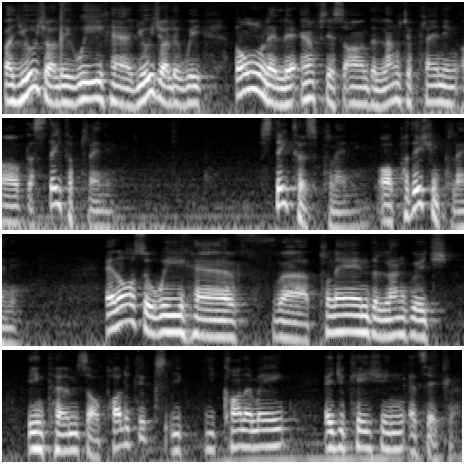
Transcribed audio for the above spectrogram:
but usually we have, usually we only lay emphasis on the language planning of the state planning, status planning, or position planning. And also we have uh, planned the language in terms of politics, e economy, education, etc.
